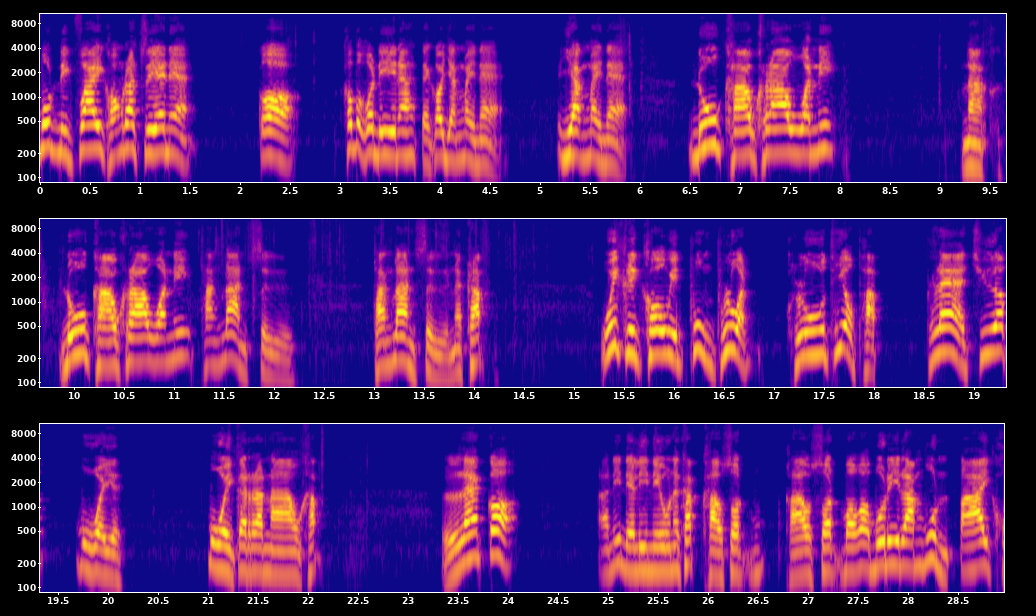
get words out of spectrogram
ปุตนิกไฟของรัสเซียเนี่ยก็เขาบอกว่าดีนะ แต่ก็ยังไม่แน่ ยังไม่แน่ ดูข่าวคราววันนี้นะดูข่าวคราววันนี้ทางด้านสื่อ ทางด้านสื่อนะครับ วิกฤตโควิดพุ่งพรวด ครูเที่ยวผับ แพร่เชื้อป่วย ป่วยกระนาวครับ และก็ อันนี้เดลีนิวนะครับ ข่าวสดข่าวสดบอกว่าบุรีรัมย์วุ่นตายโค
